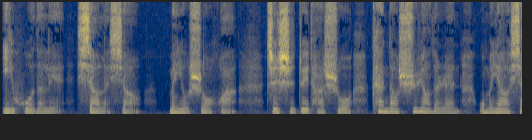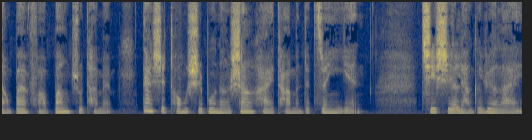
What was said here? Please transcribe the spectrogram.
疑惑的脸，笑了笑，没有说话。只是对她说：“看到需要的人，我们要想办法帮助他们，但是同时不能伤害他们的尊严。”其实两个月来，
